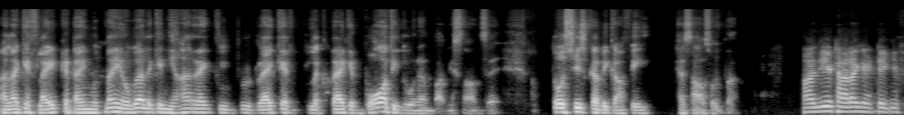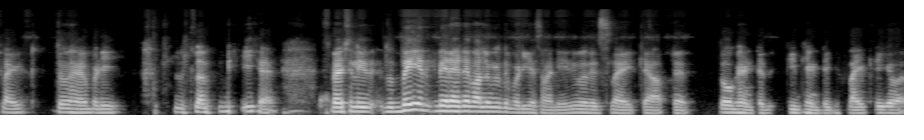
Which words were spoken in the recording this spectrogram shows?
حالانکہ فلائٹ کا ٹائم اتنا ہی ہوگا، لیکن یہاں رہ رہ کے لگتا ہے کہ بہت ہی دور ہے پاکستان سے۔ تو اس چیز کا بھی کافی احساس ہوتا۔ ہے ہاں جی اٹھارہ گھنٹے کی فلائٹ جو ہے بڑی لمبی ہے اسپیشلی دبئی میں رہنے والوں کی تو بڑی آسانی ہے اٹس لائک کہ آپ نے دو گھنٹے تین گھنٹے کی فلائٹ لی اور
